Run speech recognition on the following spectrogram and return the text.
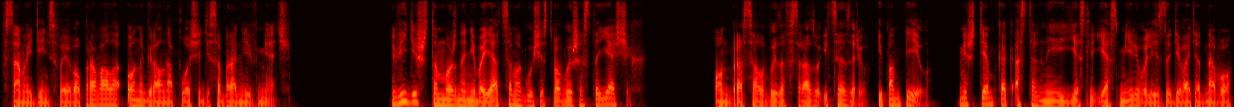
В самый день своего провала он играл на площади собраний в мяч. Видишь, что можно не бояться могущества вышестоящих. Он бросал вызов сразу и Цезарю, и Помпею, меж тем, как остальные, если и осмеливались задевать одного,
